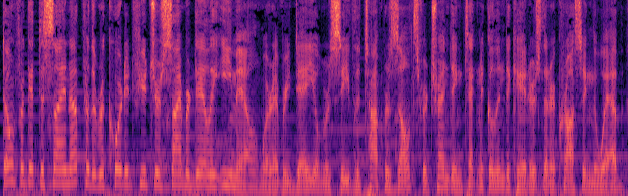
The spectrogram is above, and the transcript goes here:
Don't forget to sign up for the Recorded Future Cyber Daily email, where every day you'll receive the top results for trending technical indicators that are crossing the web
